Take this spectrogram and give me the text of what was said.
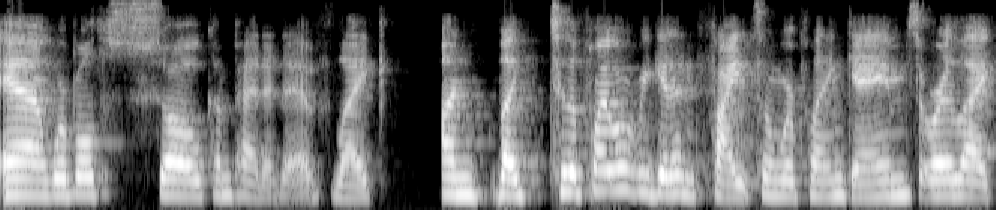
And we're both so competitive. Like on like to the point where we get in fights when we're playing games or like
